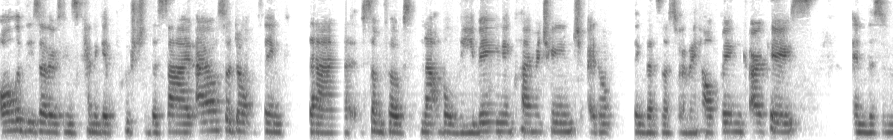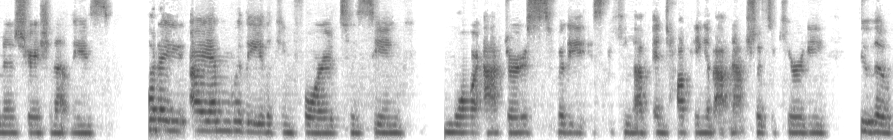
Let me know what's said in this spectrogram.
all of these other things kind of get pushed to the side. I also don't think that some folks not believing in climate change, I don't think that's necessarily helping our case in this administration at least. But I, I am really looking forward to seeing more actors really speaking up and talking about national security through the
